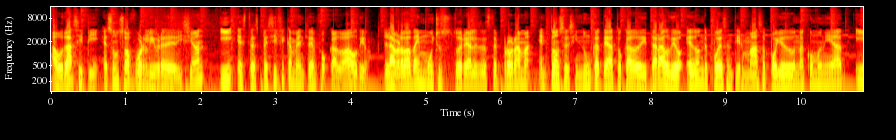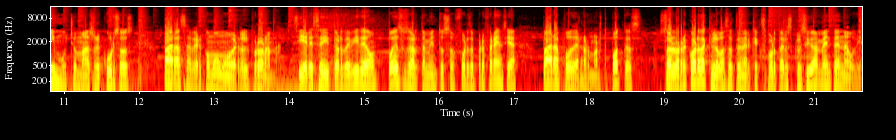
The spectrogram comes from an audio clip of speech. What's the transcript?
Audacity es un software libre de edición y está específicamente enfocado a audio. La verdad hay muchos tutoriales de este programa, entonces si nunca te ha tocado editar audio es donde puedes sentir más apoyo de una comunidad y mucho más recursos para saber cómo mover el programa. Si eres editor de video, puedes usar también tu software de preferencia para poder armar tu podcast. Solo recuerda que lo vas a tener que exportar exclusivamente en audio.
